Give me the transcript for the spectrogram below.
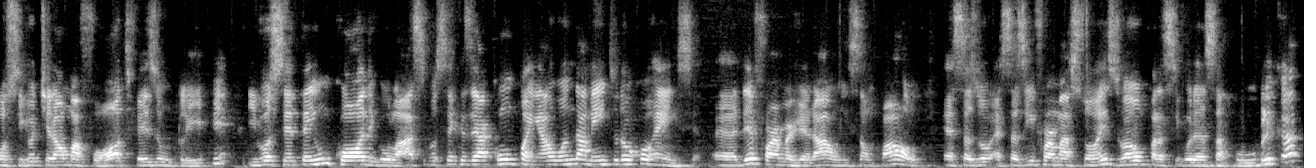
conseguiu tirar uma foto, fez um clipe, e você tem um código lá se você quiser acompanhar o andamento da ocorrência. É, de forma geral, em São Paulo, essas, essas informações vão para a segurança pública,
